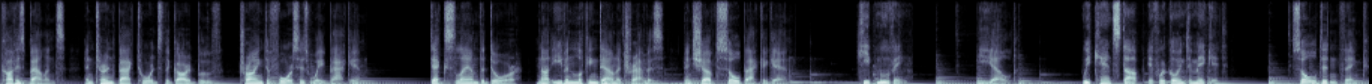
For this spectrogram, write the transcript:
caught his balance, and turned back towards the guard booth, trying to force his way back in. Dex slammed the door, not even looking down at Travis, and shoved Sol back again. Keep moving. He yelled. We can't stop if we're going to make it. Sol didn't think.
